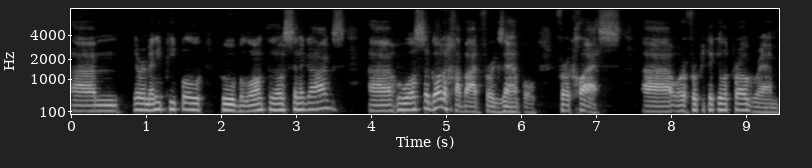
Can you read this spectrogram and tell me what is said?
um, there are many people who belong to those synagogues uh, who also go to Chabad, for example, for a class uh, or for a particular program.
